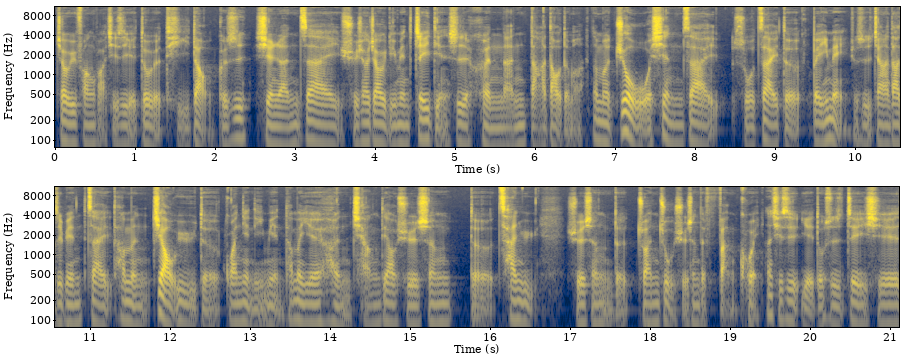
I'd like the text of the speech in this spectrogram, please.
教育方法其实也都有提到。可是显然在学校教育里面，这一点是很难达到的嘛。那么就我现在。所在的北美，就是加拿大这边，在他们教育的观念里面，他们也很强调学生的参与、学生的专注、学生的反馈。那其实也都是这些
